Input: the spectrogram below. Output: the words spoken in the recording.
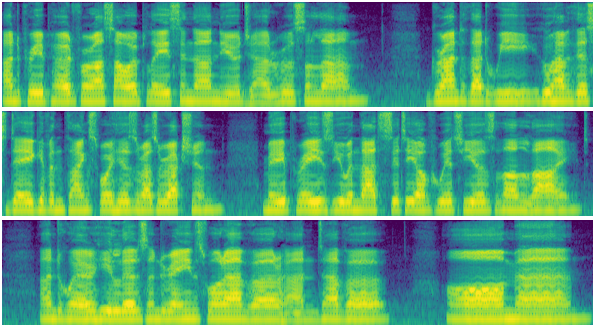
and prepared for us our place in the New Jerusalem. Grant that we, who have this day given thanks for his resurrection, may praise you in that city of which he is the light, and where he lives and reigns for ever and ever. Amen.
